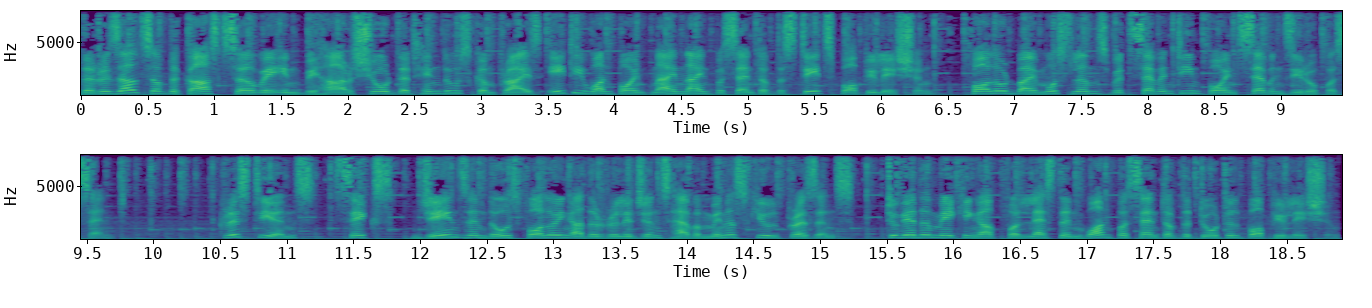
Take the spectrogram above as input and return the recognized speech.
The results of the caste survey in Bihar showed that Hindus comprise 81.99% of the state's population, followed by Muslims with 17.70%. Christians, Sikhs, Jains and those following other religions have a minuscule presence, together making up for less than 1% of the total population.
